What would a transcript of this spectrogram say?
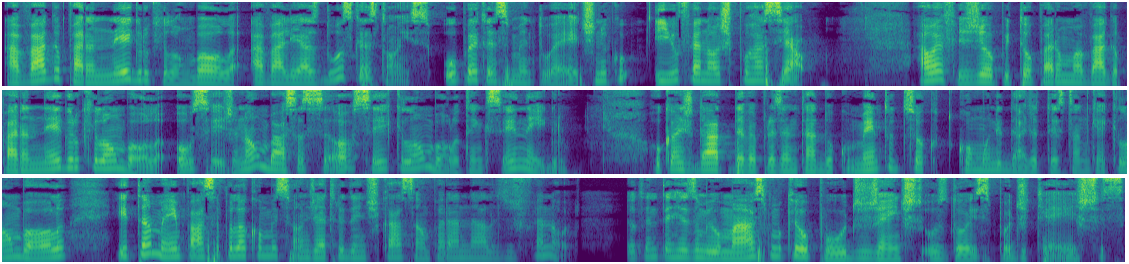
A vaga para negro quilombola avalia as duas questões, o pertencimento étnico e o fenótipo racial. A UFG optou para uma vaga para negro quilombola, ou seja, não basta só ser quilombola, tem que ser negro. O candidato deve apresentar documento de sua comunidade atestando que é quilombola e também passa pela comissão de heteroidentificação para análise de fenótipo. Eu tentei resumir o máximo que eu pude, gente, os dois podcasts.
